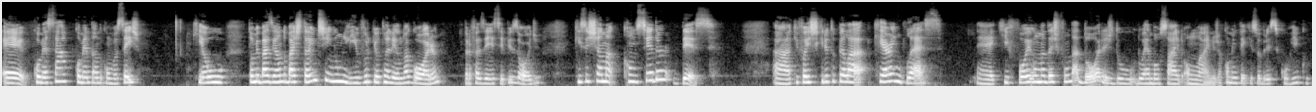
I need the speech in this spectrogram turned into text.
é, começar comentando com vocês que eu estou me baseando bastante em um livro que eu estou lendo agora para fazer esse episódio, que se chama Consider This, uh, que foi escrito pela Karen Glass, é, que foi uma das fundadoras do, do Ambleside Online. Eu já comentei aqui sobre esse currículo,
